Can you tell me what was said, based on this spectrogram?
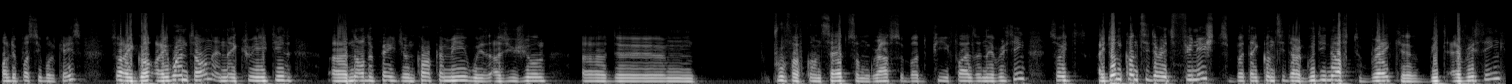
all the possible case. So I, go, I went on and I created another page on Corkami with, as usual, uh, the um, proof of concept, some graphs about PE files and everything. So I don't consider it finished, but I consider good enough to break a bit everything.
